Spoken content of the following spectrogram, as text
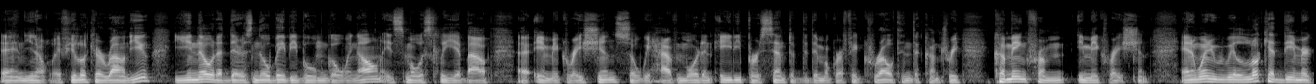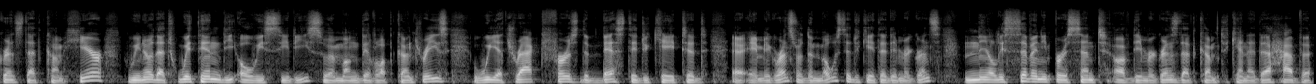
And, you know, if you look around you, you know that there's no baby boom going on. It's mostly about uh, immigration. So we have more than 80% of the demographic growth in the country coming from immigration. And when we look at the immigrants that come here, we know that within the OECD, so among developed countries, we attract first the best educated uh, immigrants or the most educated immigrants. Nearly 70% of the immigrants that come to Canada have a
